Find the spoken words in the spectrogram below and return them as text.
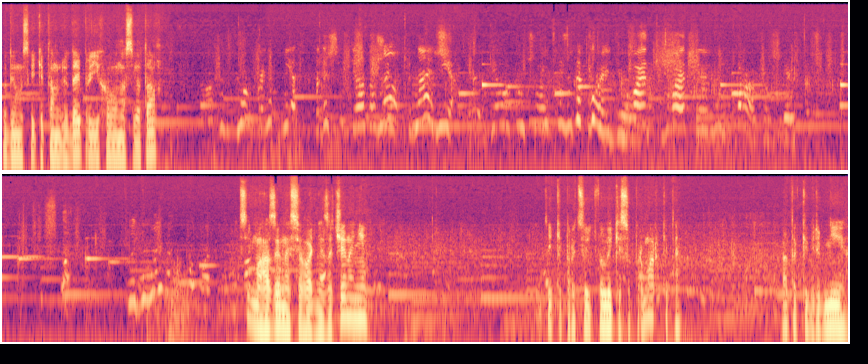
Подивимось, скільки там людей приїхало на свята. Ну, нет, подожди, дело в том, что, знаешь, нет, дело в том, что это уже такое дело. Бывает, бывает, э, люди Всі магазини сьогодні зачинені. Тільки працюють великі супермаркети, а такі дрібні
